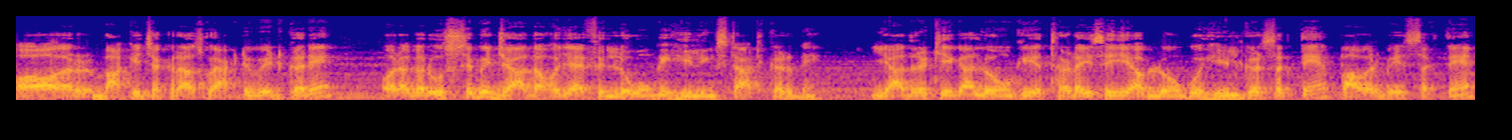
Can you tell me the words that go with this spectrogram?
और बाकी चक्रास को एक्टिवेट करें और अगर उससे भी ज़्यादा हो जाए, फिर लोगों की हीलिंग स्टार्ट कर दें। याद रखिएगा, लोगों की थर्ड आई से ही आप लोगों को हील कर सकते हैं पावर भेज सकते हैं,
